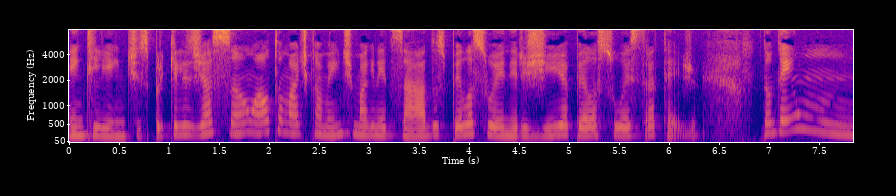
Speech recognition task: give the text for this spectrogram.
em clientes, porque eles já são automaticamente magnetizados pela sua energia, pela sua estratégia. Então, tem um,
